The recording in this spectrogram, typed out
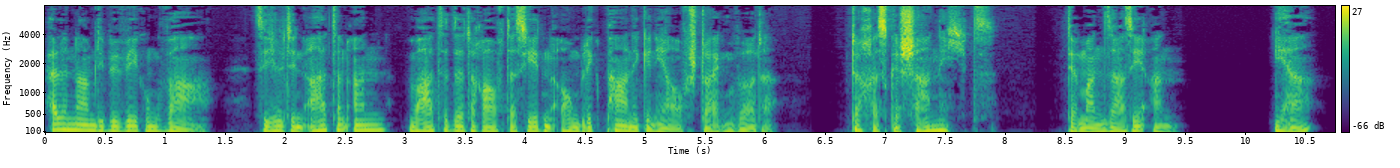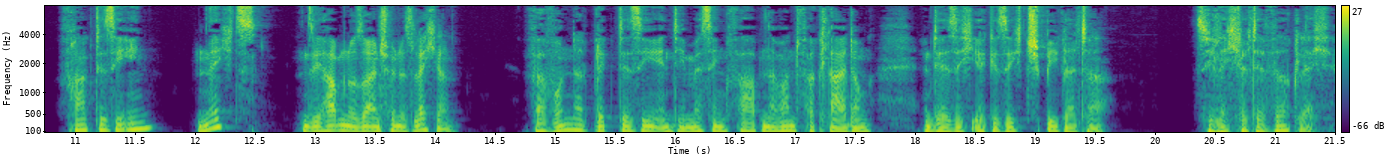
Helen nahm die Bewegung wahr. Sie hielt den Atem an, wartete darauf, dass jeden Augenblick Panik in ihr aufsteigen würde. Doch es geschah nichts. Der Mann sah sie an. Ja? fragte sie ihn. Nichts. Sie haben nur so ein schönes Lächeln. Verwundert blickte sie in die messingfarbene Wandverkleidung, in der sich ihr Gesicht spiegelte. Sie lächelte wirklich.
